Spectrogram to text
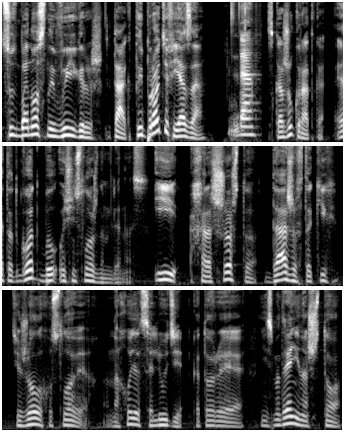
Судьбоносный выигрыш. Так, ты против, я за. Да. Скажу кратко. Этот год был очень сложным для нас. И хорошо, что даже в таких тяжелых условиях находятся люди, которые, несмотря ни на что,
